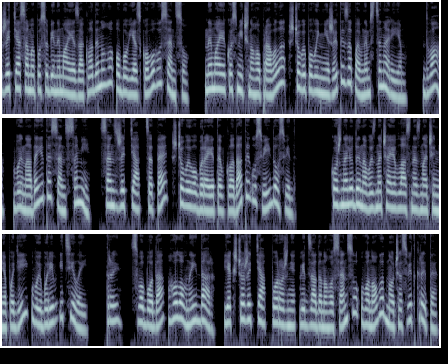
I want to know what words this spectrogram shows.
Життя саме по собі не має закладеного обов'язкового сенсу. Немає космічного правила, що ви повинні жити за певним сценарієм. 2. Ви надаєте сенс самі. Сенс життя це те, що ви обираєте вкладати у свій досвід. Кожна людина визначає власне значення подій, виборів і цілей. 3. Свобода головний дар. Якщо життя порожнє від заданого сенсу, воно водночас відкрите.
